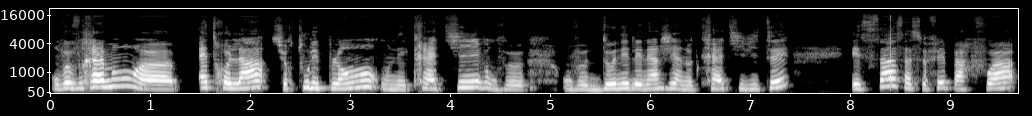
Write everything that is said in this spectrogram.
on veut vraiment être là sur tous les plans. On est créative, on veut on veut donner de l'énergie à notre créativité, et ça, ça se fait parfois,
